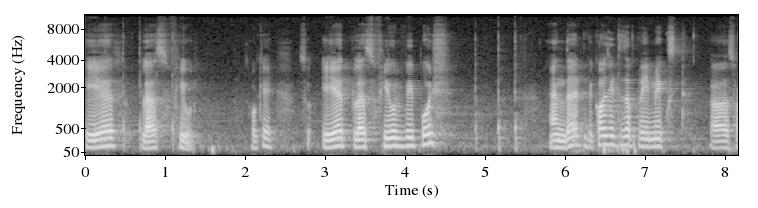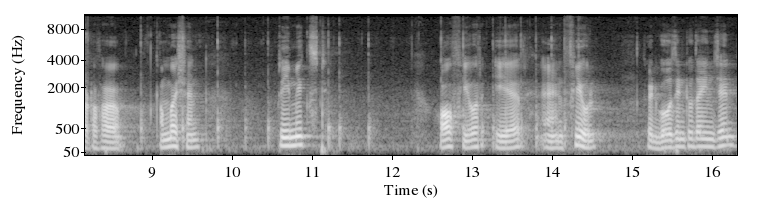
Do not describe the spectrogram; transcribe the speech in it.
air plus fuel. Okay. So, air plus fuel we push and that because it is a premixed uh, sort of a combustion premixed of your air and fuel it goes into the engine,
